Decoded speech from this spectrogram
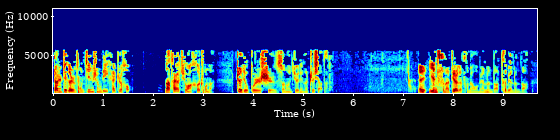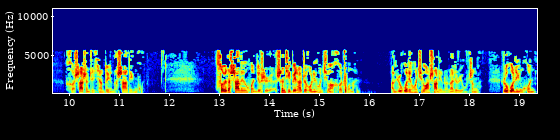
但是，这个人从今生离开之后，那他要去往何处呢？这就不是世人所能决定和知晓的了。呃，因此呢，第二个层面，我们要论到，特别论到和杀身体相对应的杀灵魂。所谓的杀灵魂，就是身体被杀之后，灵魂去往何处呢？啊，如果灵魂去往上领了，那就是永生了；如果灵魂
